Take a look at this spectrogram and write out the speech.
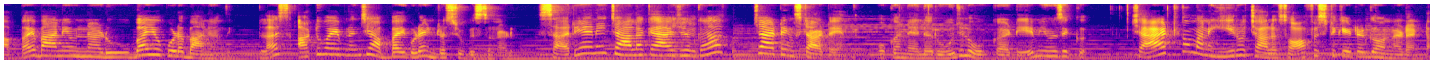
అబ్బాయి బాగానే ఉన్నాడు బయో కూడా బాగానే ఉంది. ప్లస్ అటువైపు నుంచి అబ్బాయి కూడా ఇంట్రెస్ట్ చూపిస్తున్నాడు. సరే అని చాలా క్యాజువల్గా చాటింగ్ స్టార్ట్ అయింది. ఒక నెల రోజులు ఒక్కటే మ్యూజిక్ చాట్లో మన హీరో చాలా సాఫిస్టికేటెడ్గా ఉన్నాడంట.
